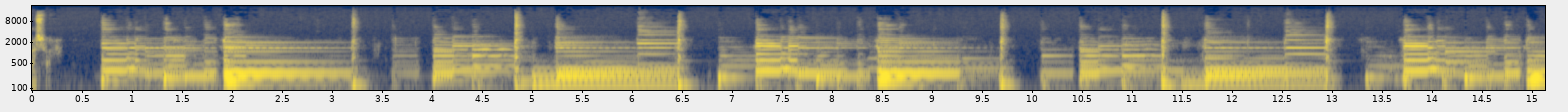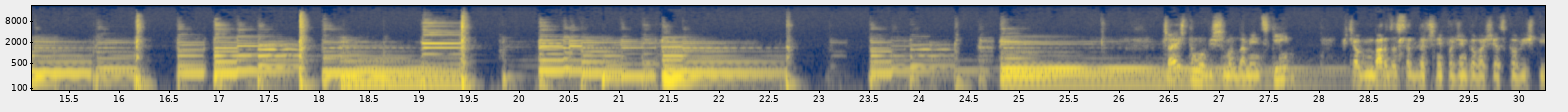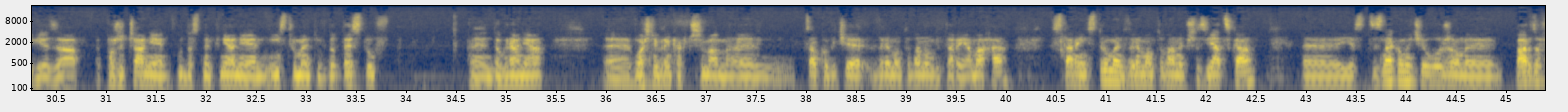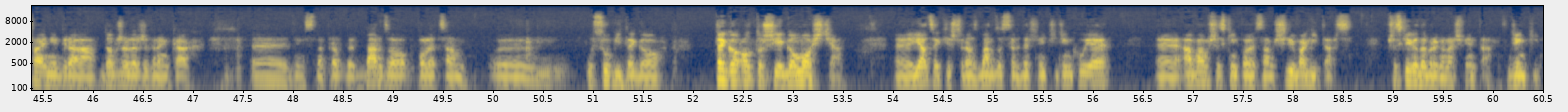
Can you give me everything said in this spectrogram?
poszła. Cześć, tu mówi Szymon Damiński. Chciałbym bardzo serdecznie podziękować Jackowi Śliwie za pożyczanie, udostępnianie instrumentów do testów, e, do grania. E, Właśnie w rękach trzymam e, całkowicie wyremontowaną gitarę Yamaha. Stary instrument wyremontowany przez Jacka. Jest znakomicie ułożony, bardzo fajnie gra, dobrze leży w rękach, więc naprawdę bardzo polecam usługi tego, tego otoż jegomościa. Jacek, jeszcze raz bardzo serdecznie Ci dziękuję. E, A Wam wszystkim polecam Śliwa Guitars. Wszystkiego dobrego na święta. Dzięki.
